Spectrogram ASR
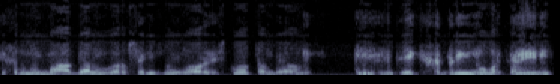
Ek gaan my ma bel en hoor of sy nie my môre in die skool kan bel nie. ek gaan nie nommer kan hê nie.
